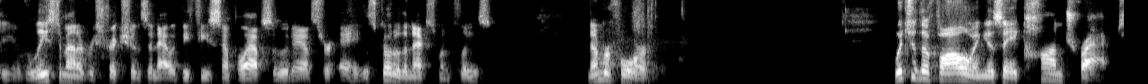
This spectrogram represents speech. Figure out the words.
you know, the least amount of restrictions, and that would be fee simple absolute answer A. Let's go to the next one, please. Number four. Which of the following is a contract?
